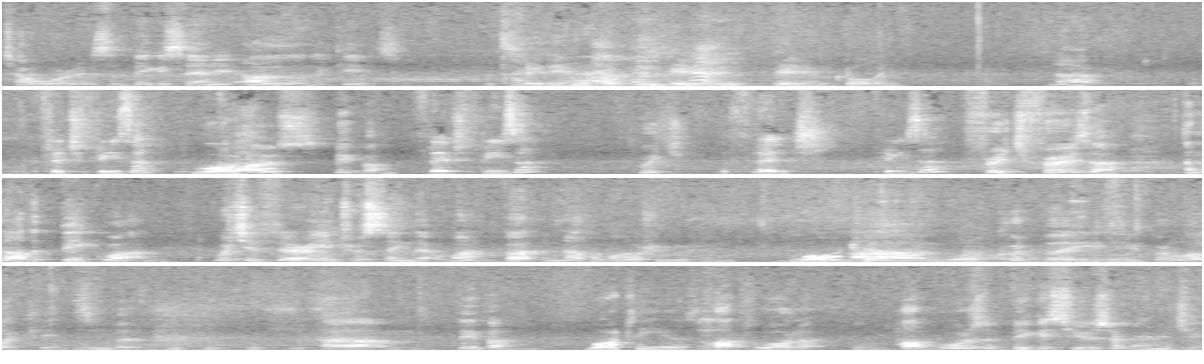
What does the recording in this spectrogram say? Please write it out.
tell what it is? The biggest energy, other than the kids? It's heating and, cool- heating, heating and cooling. No. Fridge freezer? Close. Big one. Fridge freezer? Which? The fridge freezer? Fridge freezer. Another big one, which is very interesting, that one, but another one. Water. Um, could be if you've got a lot of kids, but um, big one. Water use. Hot water. Hot water is the biggest user of energy.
